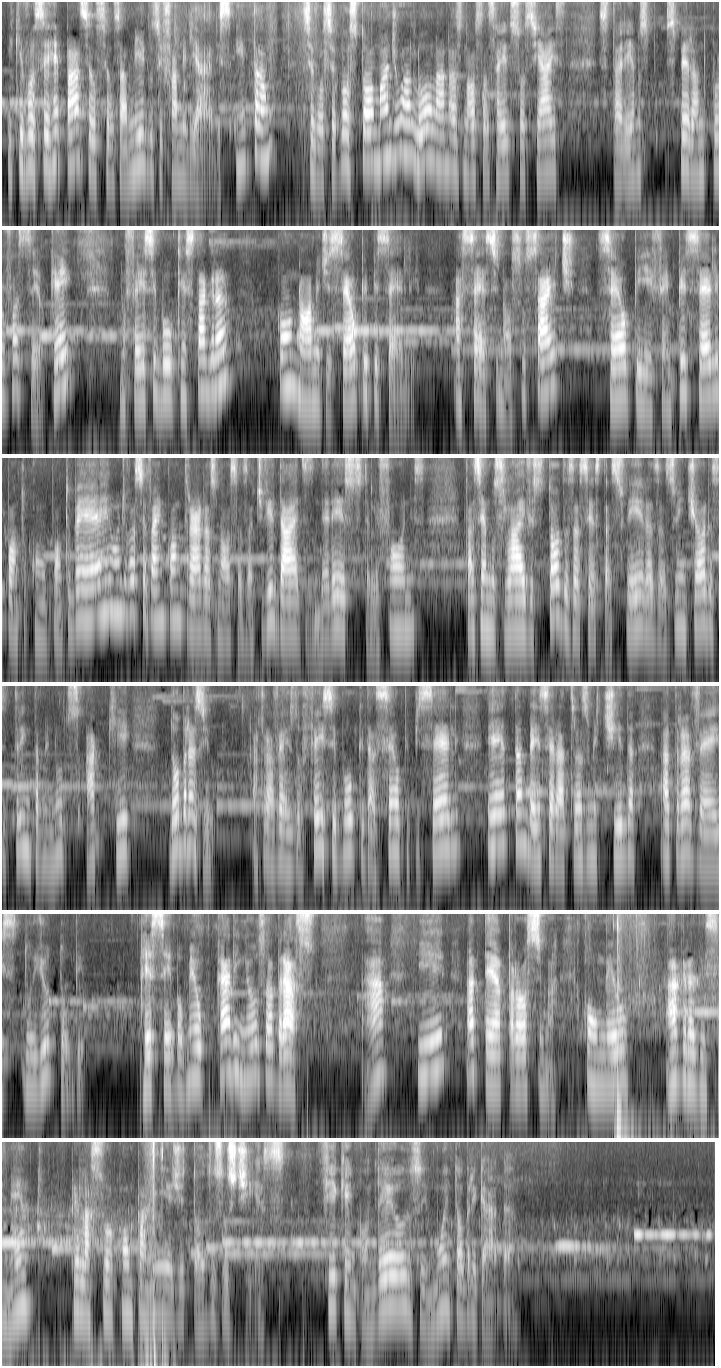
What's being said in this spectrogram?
e que você repasse aos seus amigos e familiares. Então, se você gostou, mande um alô lá nas nossas redes sociais. Estaremos esperando por você, ok? No Facebook e Instagram, com o nome de Celp Picelli. Acesse nosso site celpifempicele.com.br, onde você vai encontrar as nossas atividades, endereços, telefones. Fazemos lives todas as sextas-feiras, às 20 horas e 30 minutos, aqui do Brasil, através do Facebook da Celp Picelli e também será transmitida através do YouTube. Receba o meu carinhoso abraço, tá? E até a próxima, com o meu agradecimento pela sua companhia de todos os dias. Fiquem com Deus e muito obrigada.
